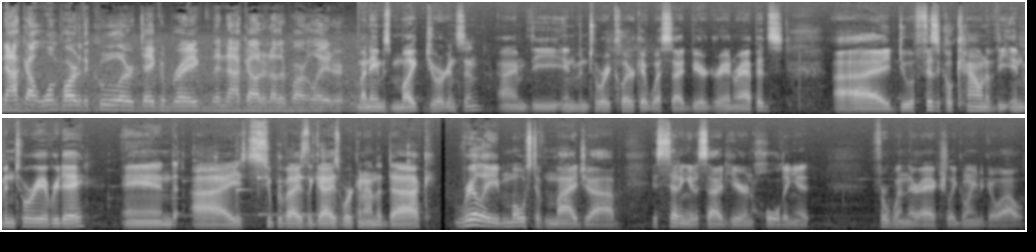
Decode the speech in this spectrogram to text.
knock out one part of the cooler, take a break, then knock out another part later. My name is Mike Jorgensen. I'm the inventory clerk at Westside Beer Grand Rapids. I do a physical count of the inventory every day and I supervise the guys working on the dock. Really, most of my job is setting it aside here and holding it for when they're actually going to go out.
